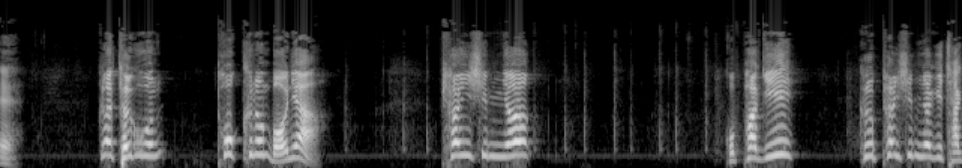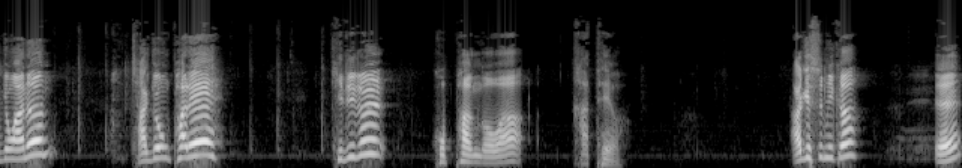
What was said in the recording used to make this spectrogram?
예. 그러니까 결국은 토크는 뭐냐? 편심력 곱하기 그 편심력이 작용하는 작용팔의 길이를 곱한 거와 같아요. 알겠습니까? 예.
